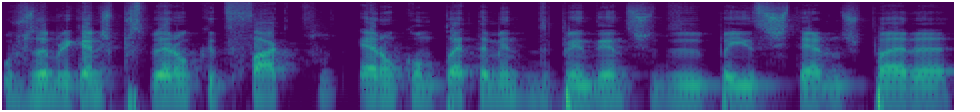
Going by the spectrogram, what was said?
os americanos perceberam que de facto eram completamente dependentes de países externos para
